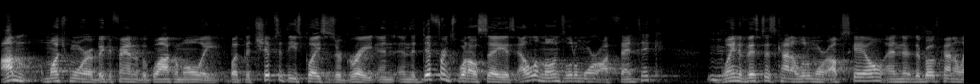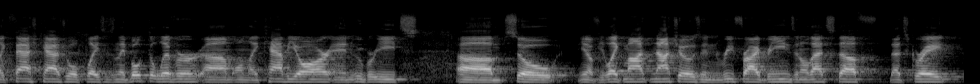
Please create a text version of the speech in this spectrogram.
I'm much more a bigger fan of the guacamole, but the chips at these places are great. And, and the difference, what I'll say, is El Limon's a little more authentic. Buena Vista's kind of a little more upscale, and they're, they're both kind of like fast casual places, and they both deliver um, on like caviar and Uber Eats. Um, so, you know, if you like nachos and refried beans and all that stuff, that's great.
